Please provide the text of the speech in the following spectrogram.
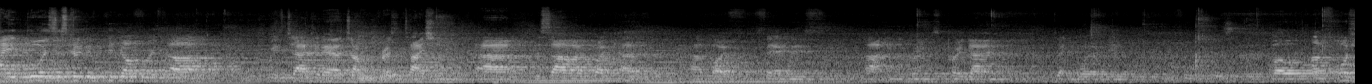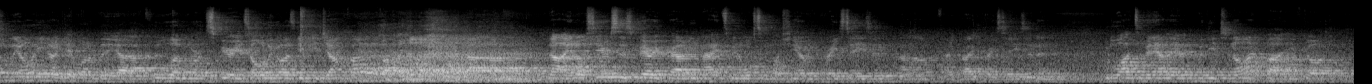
Hey boys, just quickly kick off with uh, with Jack and our jumper presentation. Uh, the Savo both have uh, both families uh, in the rooms pre-game. Jack Boy over here. Well, unfortunately, Ollie, you don't get one of the uh, cooler, more experienced older guys giving you a jumper. But, no, in all seriousness, very proud of you, mate. It's been awesome watching you over the pre-season. Um, had a great pre-season, and would have liked to have been out there with you tonight, but you've got.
